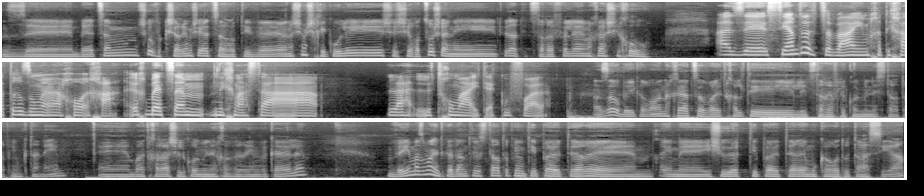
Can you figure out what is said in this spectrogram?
זה בעצם, שוב, הקשרים שיצרתי, ואנשים שחיכו לי, שרצו שאני, את יודעת, אצטרף אליהם אחרי השחרור. אז uh, סיימת את הצבא עם חתיכת רזומה מאחוריך. איך בעצם נכנסת לתחום ההייטק בפועל? אז זהו, בעיקרון אחרי הצבא התחלתי להצטרף לכל מיני סטארט-אפים קטנים, uh, בהתחלה של כל מיני חברים וכאלה. ועם הזמן התקדמתי לסטארט-אפים טיפה יותר, uh, עם אישויות טיפה יותר מוכרות בתעשייה.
